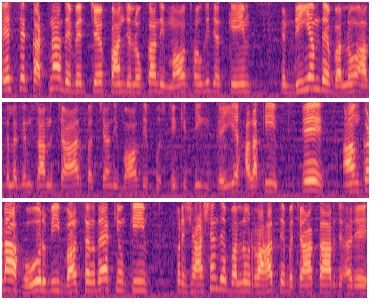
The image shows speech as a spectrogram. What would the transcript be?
ਇਸ ਘਟਨਾ ਦੇ ਵਿੱਚ ਪੰਜ ਲੋਕਾਂ ਦੀ ਮੌਤ ਹੋ ਗਈ, ਜਦਕਿ ਡੀਐਮ ਦੇ ਵੱਲੋਂ ਅੱਗ ਲੱਗਣ ਕਾਰਨ ਚਾਰ ਬੱਚਿਆਂ ਦੀ ਮੌਤ ਦੀ ਪੁਸ਼ਟੀ ਕੀਤੀ ਗਈ ਹੈ। ਹਾਲਾਂਕਿ ਇਹ ਅੰਕੜਾ ਹੋਰ ਵੀ ਵੱਧ ਸਕਦਾ ਹੈ ਕਿਉਂਕਿ ਪ੍ਰਸ਼ਾਸਨ ਦੇ ਵੱਲੋਂ ਰਾਹਤ ਤੇ ਬਚਾਅ ਕਾਰਜ ਅਜੇ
